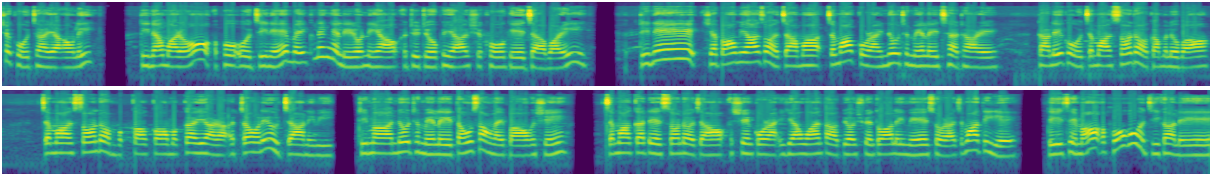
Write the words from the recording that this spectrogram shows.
ရှိခိုးကြရအောင်လေ။ဒီနောက်မှာတော့အဖိုးအိုကြီးနဲ့မိန်းကလေးငယ်လေးတို့နှစ်ယောက်အတူတူဖះရှိခိုးခဲ့ကြပါတယ်။ဒီနေ့ရက်ပေါင်းများစွာကြာမှကျမကိုယ်တိုင်နှုတ်ထမင်းလေးချက်ထားတယ်။ဒါလေးကိုကျမစွန်းတော်ကမလို့ပါ။ကျမစွန်းတော်ကောက်ကောက်မကတ်ရတာအတော်လေးကိုကြားနေပြီ။ ဒီမှာနှုတ်ထမင်းလေးသုံးဆောင်လိုက်ပါအောင်အရှင်။ကျမကတ်တဲ့စွန်းတော်ကြောင့်အရှင်ကိုယ်တိုင်အယံဝမ်းသာပျော်ရွှင်သွားလိမ့်မယ်ဆိုတာကျမသိတယ်။ဒီအချိန်မှာအဖိုးဟိုကြီးကလည်း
